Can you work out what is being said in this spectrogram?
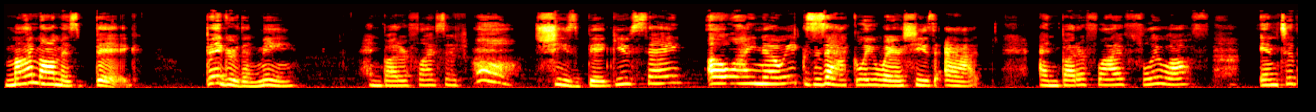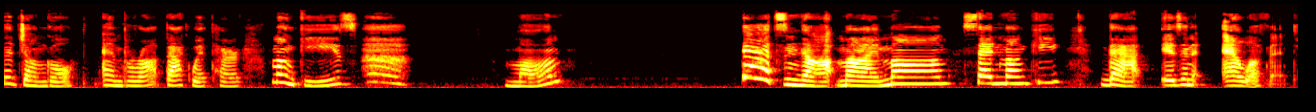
my mom is big, bigger than me. And Butterfly said, oh, she's big, you say? Oh, I know exactly where she's at. And Butterfly flew off into the jungle and brought back with her monkeys. Mom? That's not my mom, said Monkey. That is an elephant.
